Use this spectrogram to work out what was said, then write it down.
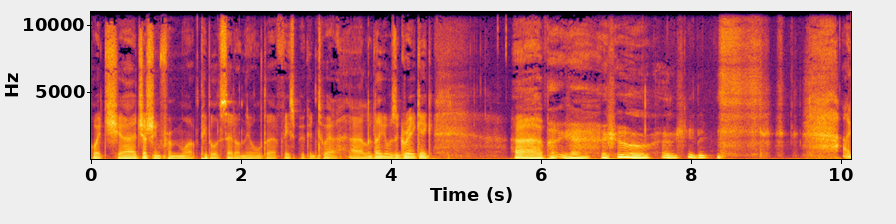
Which, uh, judging from what people have said on the old uh, Facebook and Twitter, uh, looked like it was a great gig. Uh, but yeah. I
